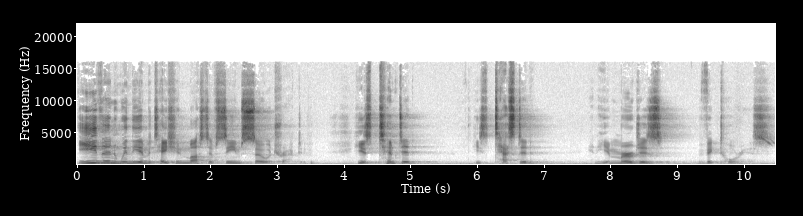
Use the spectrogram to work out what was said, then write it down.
even when the invitation must have seemed so attractive. He is tempted He's tested and he emerges victorious.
